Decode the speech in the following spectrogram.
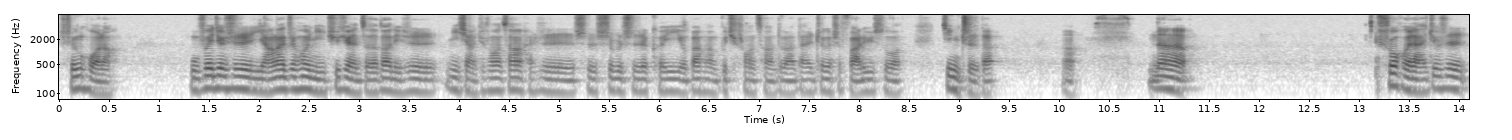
生活了。无非就是阳了之后，你去选择到底是你想去放仓，还是是是不是可以有办法不去放仓，对吧？但是这个是法律所禁止的啊。那说回来就是。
